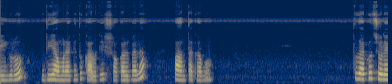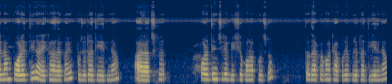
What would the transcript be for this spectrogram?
এইগুলো দিয়ে আমরা কিন্তু কালকে সকালবেলা পান্তা খাব। তো দেখো চলে এলাম পরের দিন, আর এখানে দেখো আমি পুজোটা দিয়ে দিলাম। আর আজকে, পরের দিন ছিল বিশ্বকর্মা পুজো। তো দেখো এখন ঠাকুরের পুজোটা দিয়ে দিলাম,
